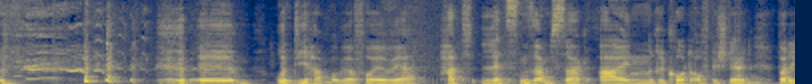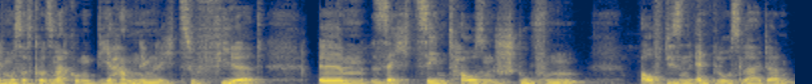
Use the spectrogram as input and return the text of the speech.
ähm, und die Hamburger Feuerwehr hat letzten Samstag einen Rekord aufgestellt. Warte, ich muss das kurz nachgucken. Die haben nämlich zu viert ähm, 16.000 Stufen auf diesen Endlosleitern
